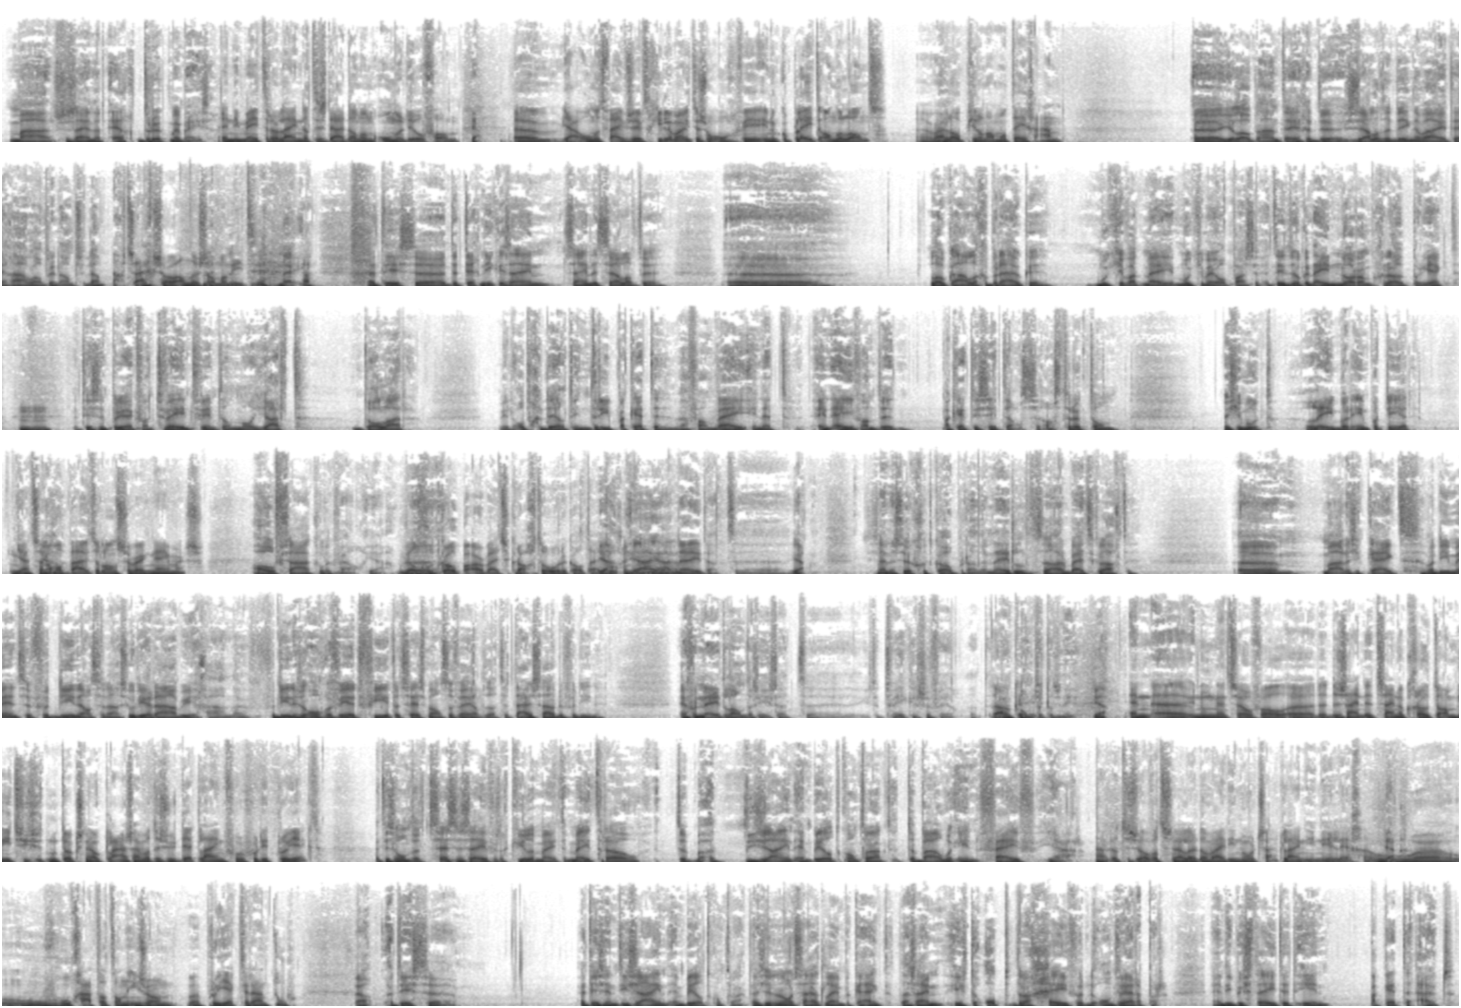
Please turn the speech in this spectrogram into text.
Maar ze zijn er erg druk mee bezig. En die metrolijn, dat is daar dan een onderdeel van. Ja, uh, ja 175 kilometer zo ongeveer in een compleet ander land. Uh, waar ja. loop je dan allemaal tegenaan? Uh, je loopt aan tegen dezelfde dingen waar je tegenaan loopt in Amsterdam. Nou, het is eigenlijk zo anders allemaal niet. nee, het is, uh, de technieken zijn, zijn hetzelfde. Lokale gebruiken moet je, wat mee, moet je mee oppassen. Het is ook een enorm groot project. Mm -hmm. Het is een project van 22 miljard dollar. Weer opgedeeld in drie pakketten, waarvan wij in, het, in een van de pakketten zitten als, als Structon. Dus je moet labor importeren. Ja, het zijn ja. allemaal buitenlandse werknemers. Hoofdzakelijk wel, ja. Wel uh, goedkope arbeidskrachten hoor ik altijd, ja, toch? Ja, ja, nee, dat, uh, ja. Ze zijn een stuk goedkoper dan de Nederlandse arbeidskrachten. Um, maar als je kijkt wat die mensen verdienen als ze naar Saudi-Arabië gaan... dan verdienen ze ongeveer vier tot zes maal zoveel als dat ze thuis zouden verdienen. En voor Nederlanders is dat... Uh, is het twee keer zoveel. Dat okay. komt het op neer. Ja. En uh, u noemde net zelf al, uh, er zijn, het zijn ook grote ambities. Het moet ook snel klaar zijn. Wat is uw deadline voor, voor dit project? Het is 176 kilometer metro. Te design- en beeldcontract te bouwen in vijf jaar. Nou, dat is wel wat sneller dan wij die Noord-Zuidlijn hier neerleggen. Hoe, ja. hoe, uh, hoe, hoe, gaat dat dan in zo'n project eraan toe? Nou, het is... Het is een design- en beeldcontract. Als je de Noord-Zuidlijn bekijkt, dan zijn, is de opdrachtgever de ontwerper. En die besteedt het in pakketten uit.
